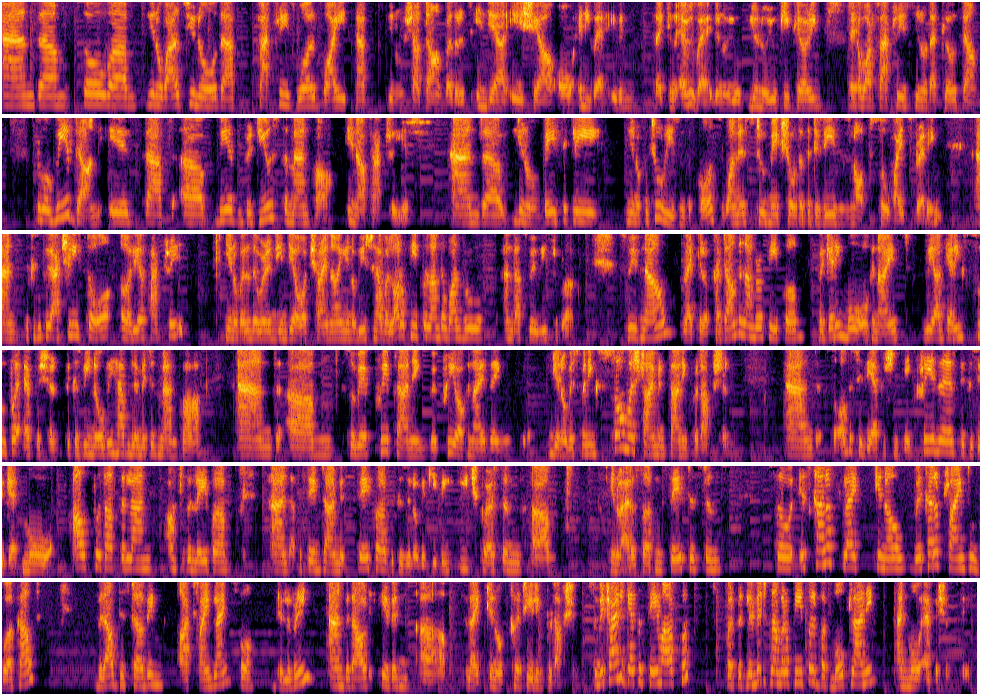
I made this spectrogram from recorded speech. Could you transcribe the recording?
And um, so, um, you know, whilst you know that factories worldwide have you know shut down, whether it's India, Asia, or anywhere, even like you know everywhere, you know, you you know you keep hearing like about factories, you know, that close down. So what we have done is that uh, we have reduced the manpower in our factories, and uh, you know basically you know for two reasons, of course. One is to make sure that the disease is not so widespreading, and because if you actually saw earlier factories, you know whether they were in India or China, you know we used to have a lot of people under one roof, and that's where we used to work. So we've now, like, you know, cut down the number of people. We're getting more organized. We are getting super efficient because we know we have limited manpower. And um, so we're pre-planning, we're pre-organizing, you know, we're spending so much time in planning production. And so obviously the efficiency increases because you get more output out the land, out of the labor. And at the same time, it's safer because, you know, we're keeping each person, um, you know, at a certain safe distance. So it's kind of like, you know, we're kind of trying to work out without disturbing our timelines for delivery and without even, uh, like, you know, curtailing production. So we're trying to get the same output, but with limited number of people, but more planning and more efficiency.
